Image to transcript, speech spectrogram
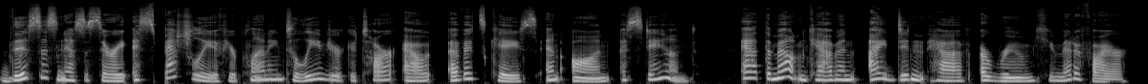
This is necessary especially if you're planning to leave your guitar out of its case and on a stand. At the mountain cabin, I didn't have a room humidifier.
